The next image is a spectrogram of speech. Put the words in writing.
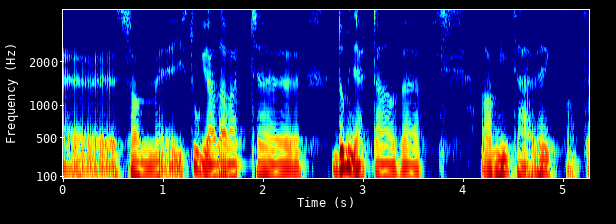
eh, som i stor grad har vært eh, dominert av, eh, av militæret. ikke sant?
